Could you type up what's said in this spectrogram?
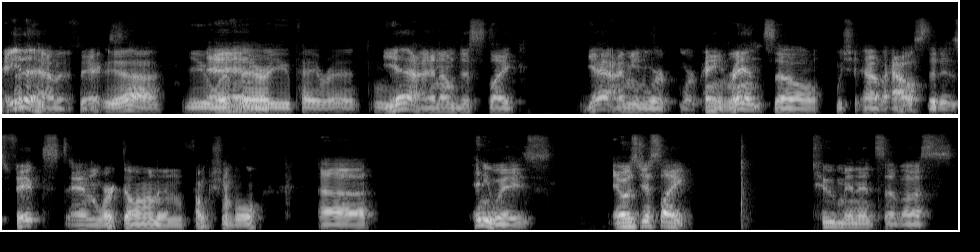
pay to have it fixed Yeah, you live there, you pay rent. Mm. yeah and i'm just like yeah i mean we're we're paying rent so we should have a house that is fixed and worked on and functionable uh anyways it was just like two minutes of us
